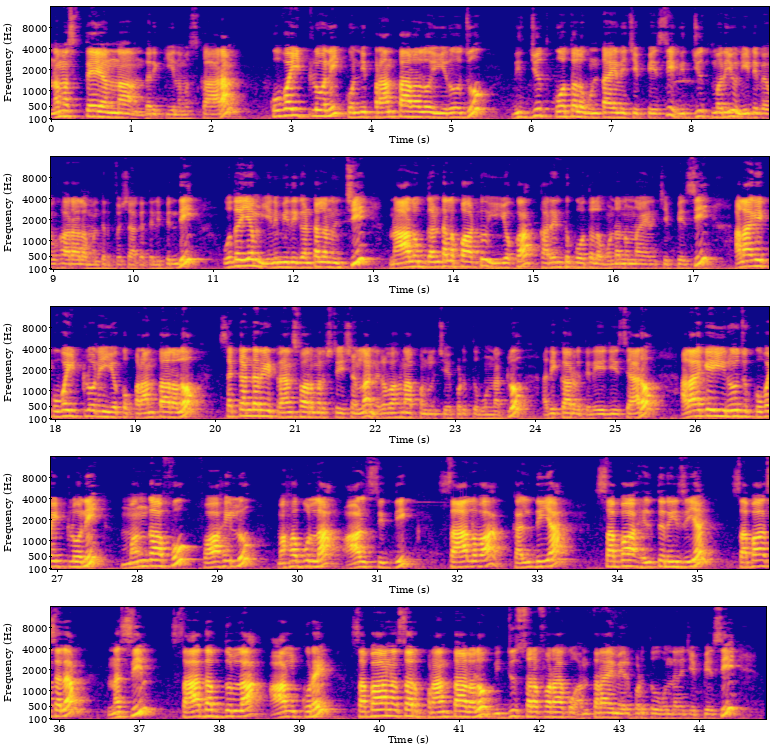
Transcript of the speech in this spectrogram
నమస్తే అన్న అందరికీ నమస్కారం. కువైట్లోని కొన్ని ప్రాంతాలలో ఈరోజు విద్యుత్ కోతలు ఉంటాయని చెప్పేసి విద్యుత్ మరియు నీటి వ్యవహారాల మంత్రిత్వ శాఖ తెలిపింది. ఉదయం ఎనిమిది గంటల నుంచి నాలుగు గంటల పాటు ఈ యొక్క కరెంటు కోతలు ఉండనున్నాయని చెప్పేసి అలాగే కువైట్లోని ఈ యొక్క ప్రాంతాలలో సెకండరీ ట్రాన్స్ఫార్మర్ స్టేషన్ల నిర్వహణ పనులు చేపడుతూ ఉన్నట్లు అధికారులు తెలియజేశారు. అలాగే ఈరోజు కువైట్లోని Mangaf Fahaheel Mahboula all Siddique Salwa కల్దియా Saba health region సబాసలం Naseem సాదబ్దుల్లా all కురై సబానసర్ ప్రాంతాలలో విద్యుత్ సరఫరాకు అంతరాయం ఏర్పడుతూ ఉందని చెప్పేసి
